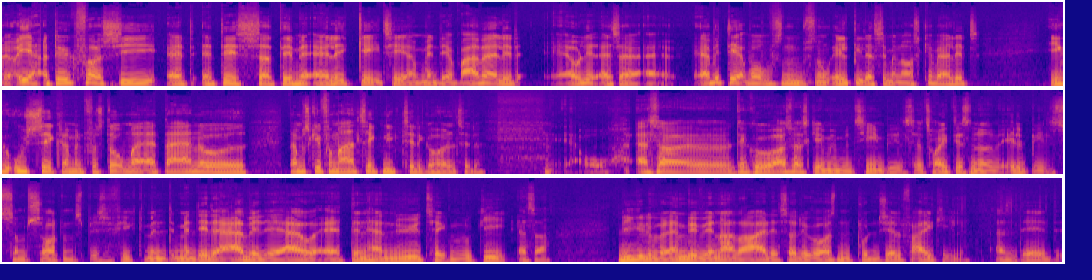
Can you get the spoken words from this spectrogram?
Ja, og det er jo ikke for at sige, at, at det er så det med alle GT'er, men det er jo bare være lidt ærgerligt. Altså, er- er vi der, hvor sådan, sådan nogle elbiler simpelthen også kan være lidt, ikke usikre, men forstå mig, at der er noget, der er måske for meget teknik til, at det kan holde til det. Jo, altså, øh, det kunne jo også være sket med benzinbil, så jeg tror ikke, det er sådan noget med elbil som sådan specifikt. Men, men det, der er ved det, er jo, at den her nye teknologi, altså, ligegyldigt hvordan vi vender og drejer det, så er det jo også en potentiel fejlkilde. Altså, det, det,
